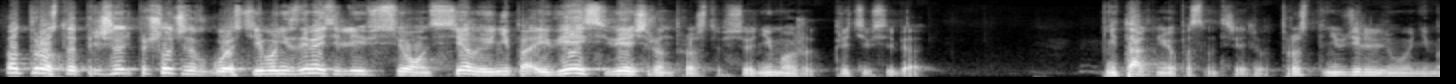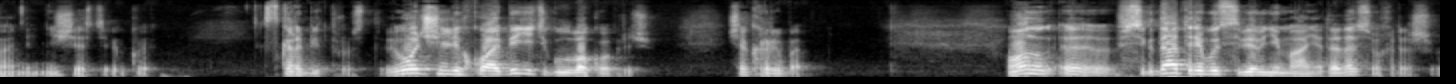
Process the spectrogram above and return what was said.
Вот просто пришел, пришел человек в гости, его не заметили, и все, он сел, и, не, и весь вечер он просто все, не может прийти в себя. Не так на него посмотрели, вот просто не уделили ему внимания, несчастье какое скорбит просто. И очень легко обидеть и глубоко причем. Человек рыба. Он э, всегда требует себе внимания, тогда все хорошо.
